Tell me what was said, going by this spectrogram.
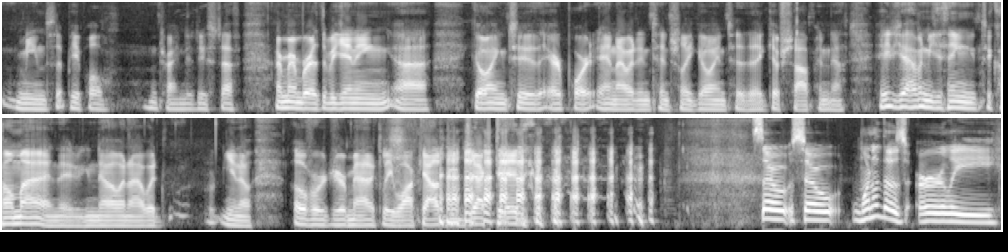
means that people are trying to do stuff. I remember at the beginning uh, going to the airport, and I would intentionally go into the gift shop and ask, "Hey, do you have anything Tacoma?" And they would no, and I would, you know, over dramatically walk out dejected. So, so one of those early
